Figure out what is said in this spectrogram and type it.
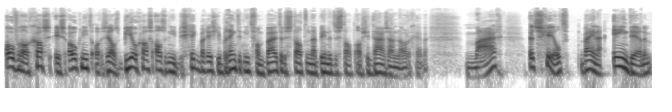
Overal gas is ook niet, zelfs biogas, als het niet beschikbaar is. Je brengt het niet van buiten de stad naar binnen de stad als je daar zou nodig hebben. Maar het scheelt bijna een derde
